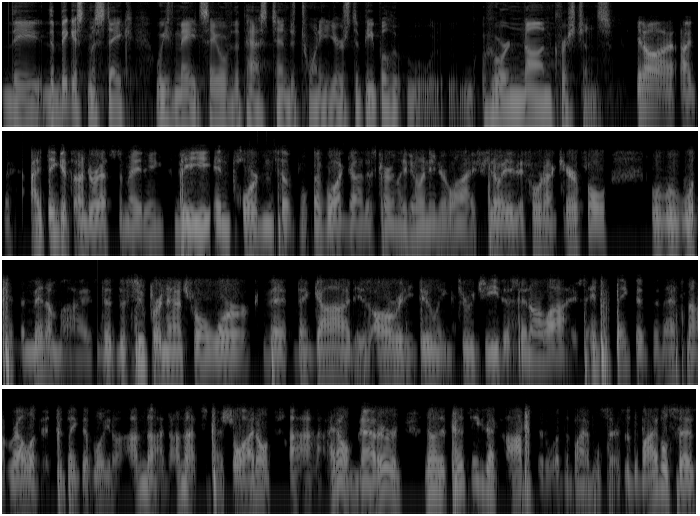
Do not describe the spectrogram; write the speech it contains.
the the biggest mistake we've made, say, over the past ten to twenty years, to people who who are non Christians? You know, I, I think it's underestimating the importance of, of what God is currently doing in your life. You know, if we're not careful, we'll, we'll tend to minimize the, the supernatural work that, that God is already doing through Jesus in our lives, and to think that, that that's not relevant. To think that, well, you know, I'm not, I'm not special. I don't, I, I don't matter. No, that's the exact opposite of what the Bible says. The Bible says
